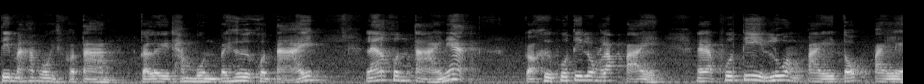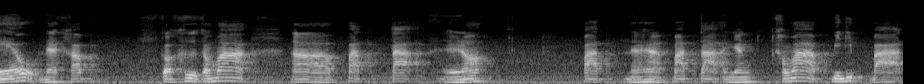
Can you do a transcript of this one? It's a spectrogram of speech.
ที่มาห้ามผู้กินข้าวตาลก็เลยทำบุญไปให้คนตาย แล้วคนตายเนี่ยก็คือผู้ที่ล่วงลับไปนะครับผู้ที่ล่วงไปตกไปแล้วนะครับ ก็คือคำว่าอ่าปัตตะเนาะปัตนะฮะปัตตะอย่างคำว่าบินิบาต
